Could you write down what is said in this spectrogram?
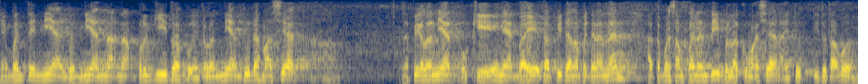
Yang penting niat tu. Niat nak nak pergi tu apa. Kalau niat tu dah maksiat. Tapi kalau niat okey, niat baik tapi dalam perjalanan ataupun sampai nanti berlaku maksiat, ah itu itu tak apa.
